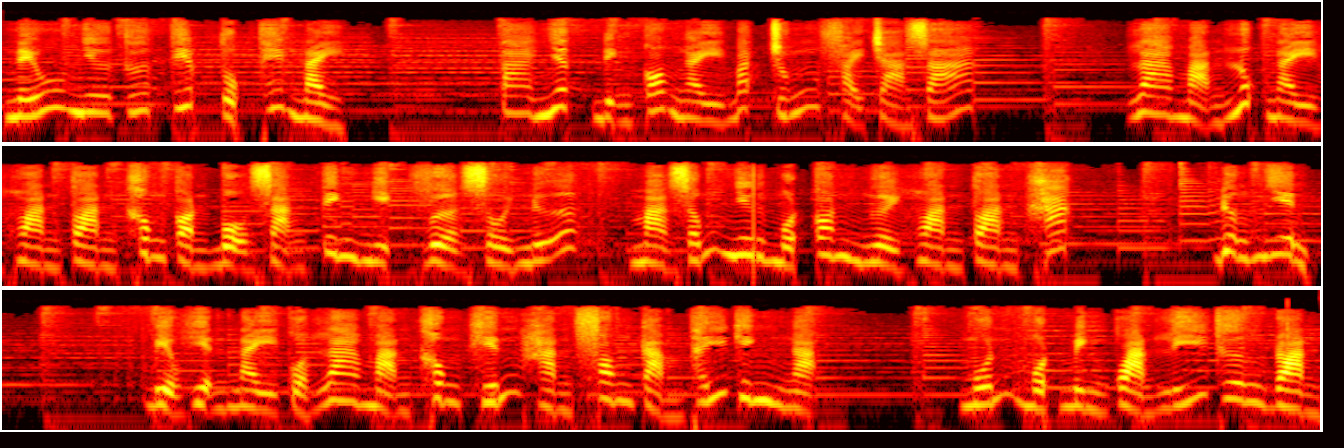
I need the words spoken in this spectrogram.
Nếu như cứ tiếp tục thế này, ta nhất định có ngày bắt chúng phải trả giá. La Mạn lúc này hoàn toàn không còn bộ dạng tinh nghịch vừa rồi nữa, mà giống như một con người hoàn toàn khác. Đương nhiên, biểu hiện này của La Mạn không khiến Hàn Phong cảm thấy kinh ngạc. Muốn một mình quản lý thương đoàn,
